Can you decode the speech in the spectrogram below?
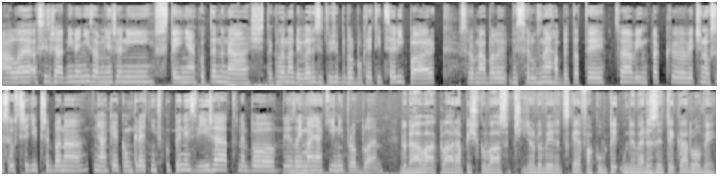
ale asi žádný není zaměřený stejně jako ten náš, takhle na diverzitu, že by byl pokrytý celý park, srovnávali by se různé habitaty. Co já vím, tak eh, většinou se soustředí třeba na nějaké konkrétní skupiny zvířat nebo je zajímá nějaký jiný problém. Dodává Klára Pišková z Přírodovědecké fakulty Univerzity Karlovy.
